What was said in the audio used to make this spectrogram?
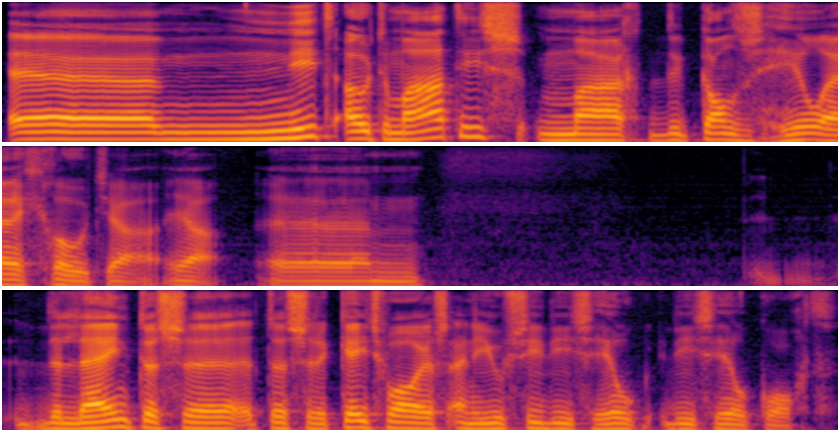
Ehm, niet automatisch, maar de kans is heel erg groot, ja. ja. Ehm, de lijn tussen, tussen de Cage Warriors en de UFC die is heel, die is heel kort.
